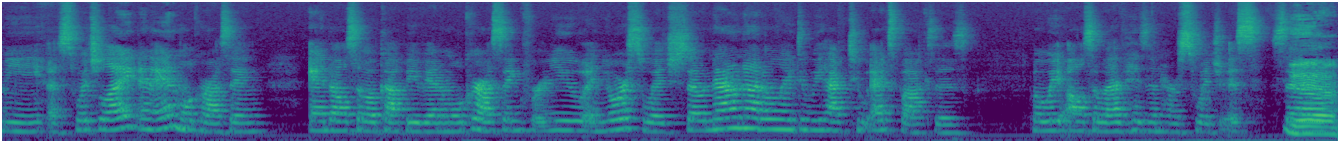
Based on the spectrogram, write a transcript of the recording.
me a Switch Lite and Animal Crossing, and also a copy of Animal Crossing for you and your Switch. So now not only do we have two Xboxes, but we also have his and her Switches. So yeah,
